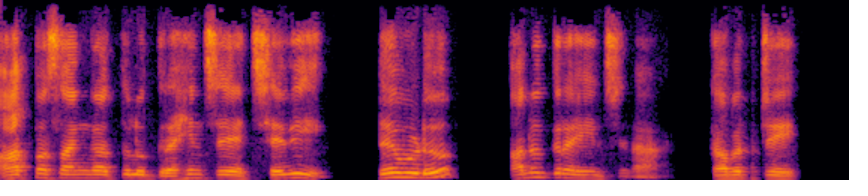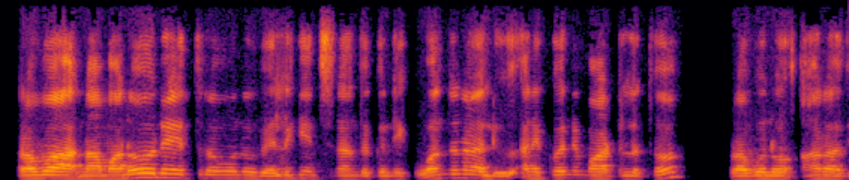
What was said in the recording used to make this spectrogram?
ఆత్మ సంగతులు గ్రహించే చెవి దేవుడు అనుగ్రహించిన. కాబట్టి ప్రభా నా మనోనేత్రమును వెలిగించినందుకు నీకు వందనాలు అని కొన్ని మాటలతో ప్రభును ఆరాధి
